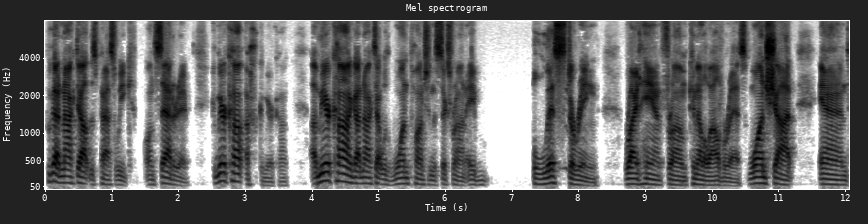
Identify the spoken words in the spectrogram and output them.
who got knocked out this past week on Saturday? Kamir Khan, uh, Kamir Khan, Amir Khan got knocked out with one punch in the sixth round, a blistering right hand from Canelo Alvarez, one shot. And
